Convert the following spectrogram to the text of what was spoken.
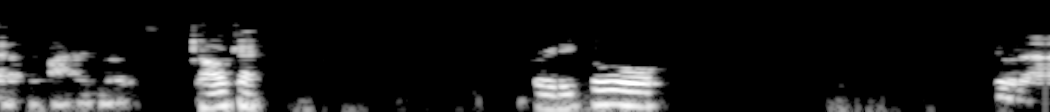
set up the firing modes. Oh, okay. Pretty cool. Doing a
